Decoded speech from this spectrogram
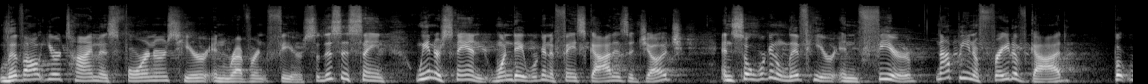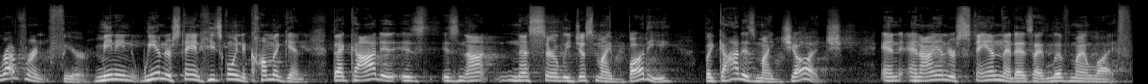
live out your time as foreigners here in reverent fear. So, this is saying we understand one day we're going to face God as a judge, and so we're going to live here in fear, not being afraid of God, but reverent fear, meaning we understand He's going to come again, that God is, is not necessarily just my buddy, but God is my judge. And, and I understand that as I live my life.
